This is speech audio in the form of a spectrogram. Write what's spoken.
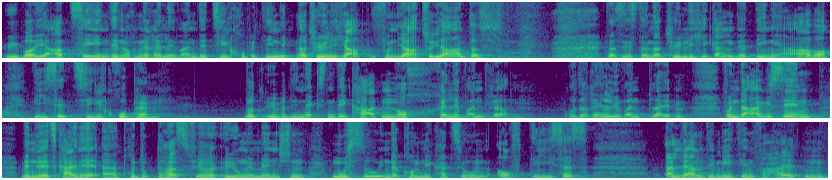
über Jahrzehnte noch eine relevante Zielgruppe. Die nimmt natürlich ab von Jahr zu Jahr, das, das ist der natürliche Gang der Dinge, aber diese Zielgruppe wird über die nächsten Dekaden noch relevant werden oder relevant bleiben. Von da gesehen, wenn du jetzt keine äh, Produkte hast für junge Menschen, musst du in der Kommunikation auf dieses erlernte Medienverhalten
